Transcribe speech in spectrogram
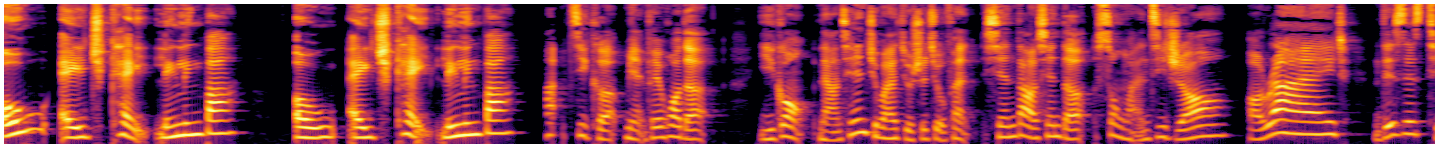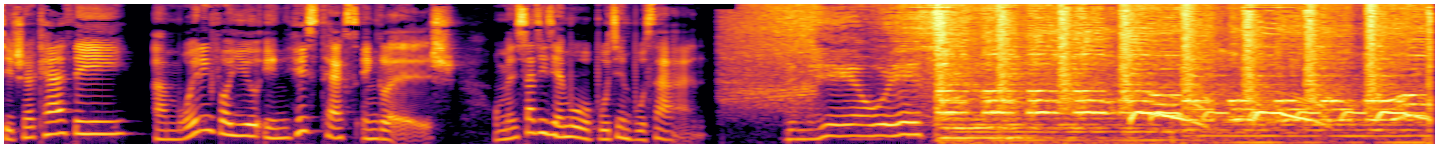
o h k 零零八 o h k 零零八，即可免费获得。一共两千九百九十九份，先到先得，送完即止哦。All right, this is Teacher Kathy. I'm waiting for you in his text English. 我们下期节目不见不散。I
